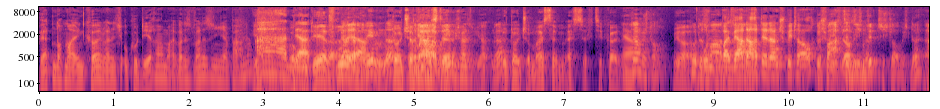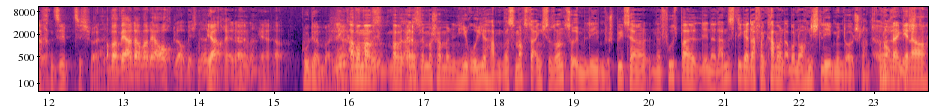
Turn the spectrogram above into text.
Wir hatten doch mal in Köln, war das nicht Okudera mal, war das, war das nicht ein Japaner? Ah, der Okudera. früher. Werder Bremen, ne? Deutscher Ja, Meister. Bremen, ich weiß, ja, ne? Der Deutscher Meister im SFC Köln. Ja. Sag ich doch. Ja. Gut, das Und war, bei Werder hat er dann später auch das war gespielt, glaube ich. Ne? 1877, glaube ich, ne? 78 war der. Aber Werder war der auch, glaube ich, ne? ja, Nachher ja, dann, ne? ja. Guter Mann. Ja. Aber mal, mal was anderes, wenn wir schon mal den Hero hier haben. Was machst du eigentlich so sonst so im Leben? Du spielst ja in der Fußball in der Landesliga, davon kann man aber noch nicht leben in Deutschland. Noch Und dann, nicht. genau.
